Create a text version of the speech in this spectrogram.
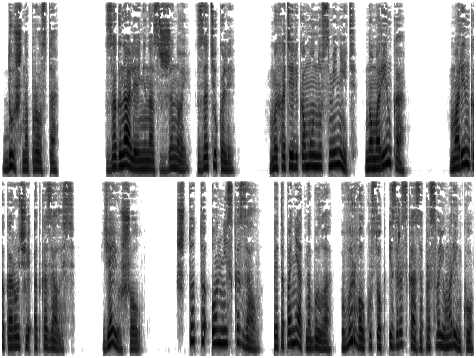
душно просто. Загнали они нас с женой, затюкали. Мы хотели коммуну сменить, но Маринка... Маринка, короче, отказалась. Я и ушел. Что-то он не сказал, это понятно было. Вырвал кусок из рассказа про свою Маринку,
